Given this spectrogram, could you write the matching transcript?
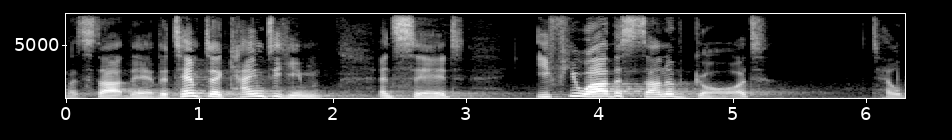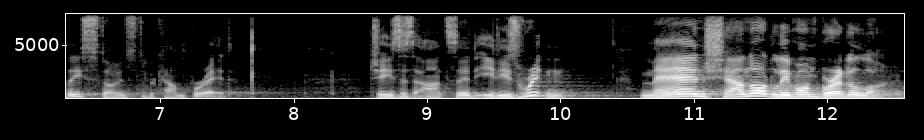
let's start there. The tempter came to him and said, If you are the Son of God, tell these stones to become bread. Jesus answered, It is written, Man shall not live on bread alone,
